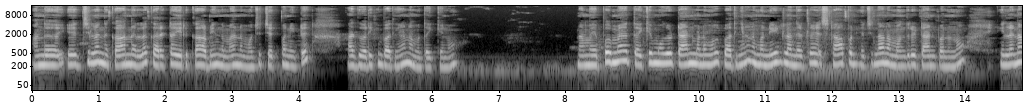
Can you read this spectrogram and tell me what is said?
அந்த எட்ஜில் இந்த கார்னரில் கரெக்டாக இருக்கா அப்படின்னு இந்த மாதிரி நம்ம வச்சு செக் பண்ணிவிட்டு அது வரைக்கும் பார்த்திங்கன்னா நம்ம தைக்கணும். நம்ம எப்போவுமே தைக்கும் போது டேன் பண்ணும்போது பார்த்திங்கன்னா நம்ம நீட்டில் அந்த இடத்துல ஸ்டாப் பண்ணி வச்சு தான் நம்ம வந்துட்டு டேன் பண்ணணும். இல்லைன்னா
